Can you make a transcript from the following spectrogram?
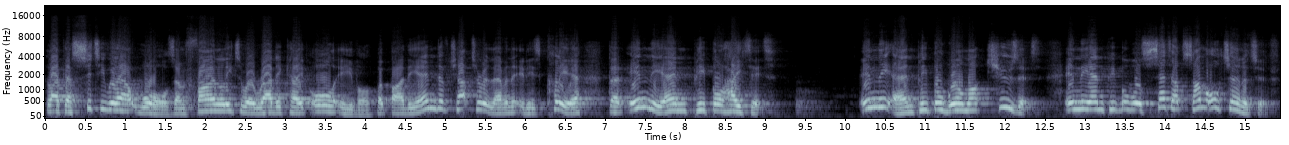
like a city without walls, and finally to eradicate all evil. But by the end of chapter 11, it is clear that in the end, people hate it. In the end, people will not choose it. In the end, people will set up some alternative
